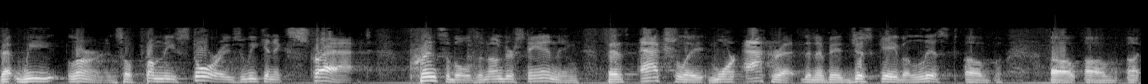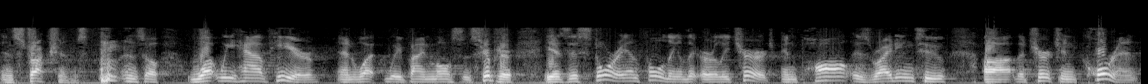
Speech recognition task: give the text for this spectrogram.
that we learn. And so from these stories, we can extract principles and understanding that's actually more accurate than if it just gave a list of, of, uh, instructions. and so what we have here and what we find most in Scripture is this story unfolding of the early church. And Paul is writing to uh, the church in Corinth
